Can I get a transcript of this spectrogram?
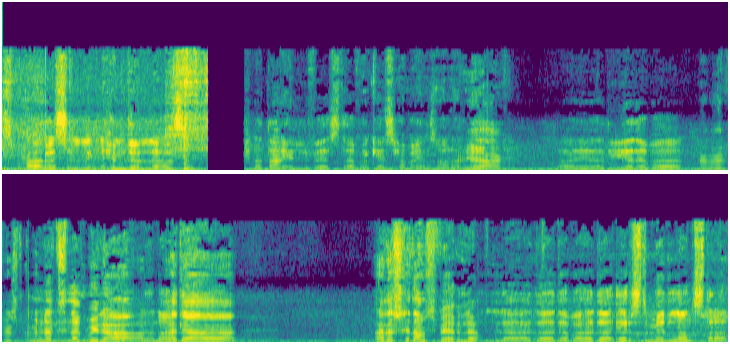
سبحان الله. الحمد لله. وسلك إحنا طالعين للفاست ها فين كان سحاب عين زوره ياك. هذه هي دابا من دزنا قبيلة. هذا هذا خدام سباغ لا؟ لا هذا دابا هذا ايرست ميدلاند سترات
